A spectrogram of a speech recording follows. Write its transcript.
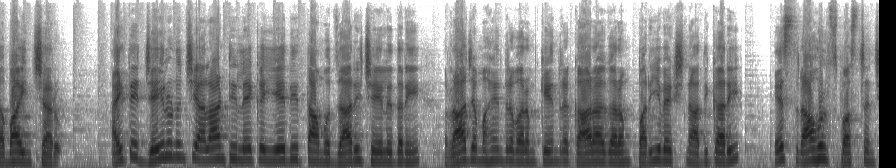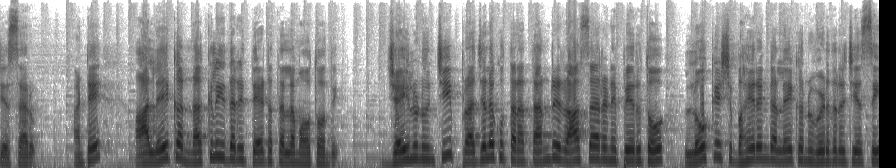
దబాయించారు. అయితే జైలు నుంచి అలాంటి లేఖ ఏదీ తాము జారీ చేయలేదని రాజమహేంద్రవరం కేంద్ర కారాగారం పర్యవేక్షణ అధికారి ఎస్ రాహుల్ స్పష్టం చేశారు. అంటే ఆ లేఖ నకిలీదని తేట తెల్లమవుతోంది. జైలు నుంచి ప్రజలకు తన తండ్రి రాశారనే పేరుతో లోకేష్ బహిరంగ లేఖను విడుదల చేసి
